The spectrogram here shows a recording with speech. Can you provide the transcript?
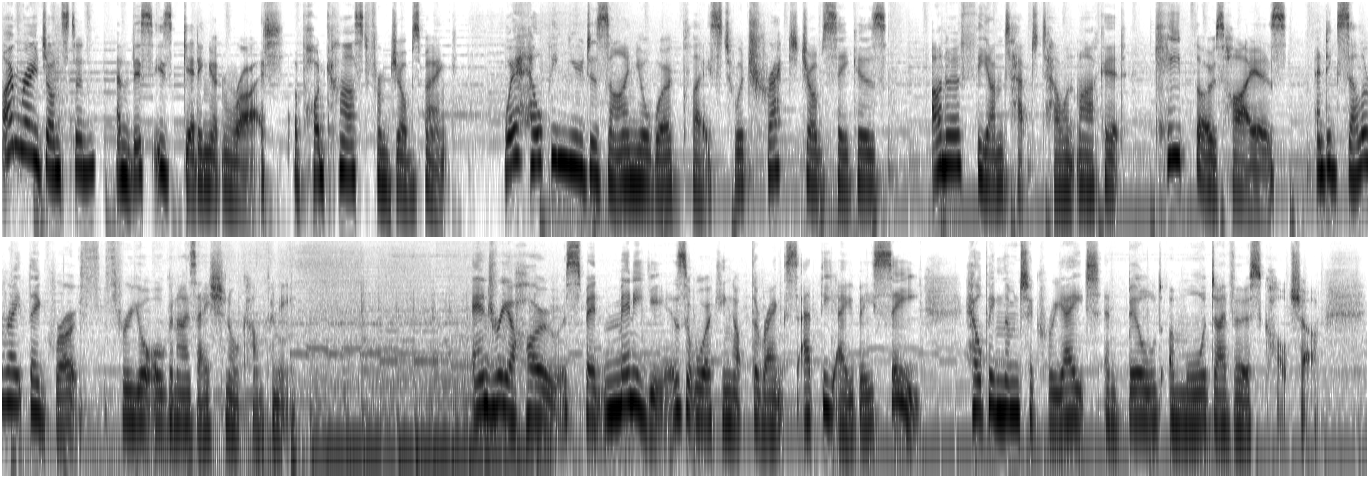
I'm Rae Johnston, and this is Getting It Right, a podcast from JobsBank. We're helping you design your workplace to attract job seekers, unearth the untapped talent market, keep those hires, and accelerate their growth through your organisation or company. Andrea Ho spent many years working up the ranks at the ABC, helping them to create and build a more diverse culture.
